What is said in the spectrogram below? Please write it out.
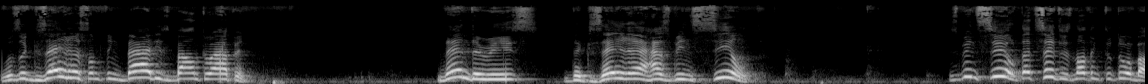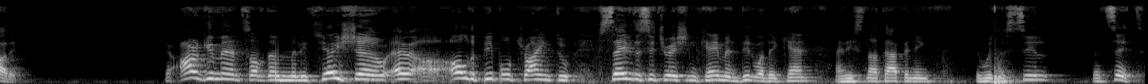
It was a gzeira, something bad is bound to happen. Then there is the gzeira has been sealed. It's been sealed. That's it. There's nothing to do about it. The arguments of the militia, uh, all the people trying to save the situation came and did what they can, and it's not happening. There was a seal. That's it.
